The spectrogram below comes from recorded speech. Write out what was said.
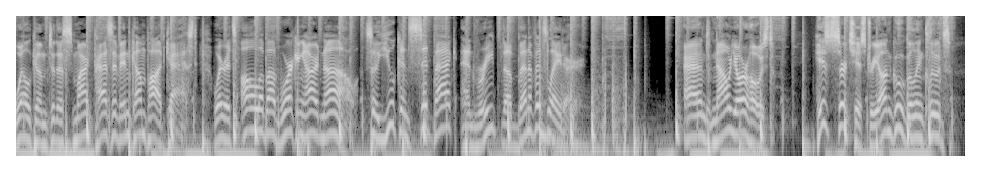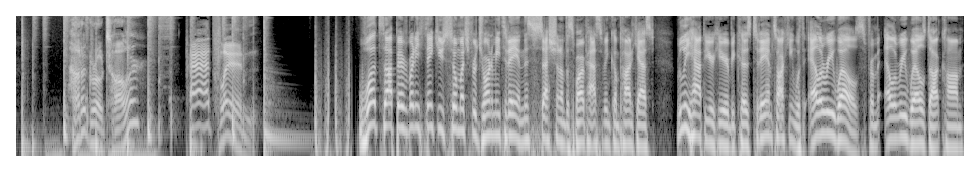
Welcome to the Smart Passive Income Podcast, where it's all about working hard now so you can sit back and reap the benefits later. And now, your host. His search history on Google includes How to Grow Taller? Pat Flynn. What's up, everybody? Thank you so much for joining me today in this session of the Smart Passive Income Podcast. Really happy you're here because today I'm talking with Ellory Wells from ElloryWells.com,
